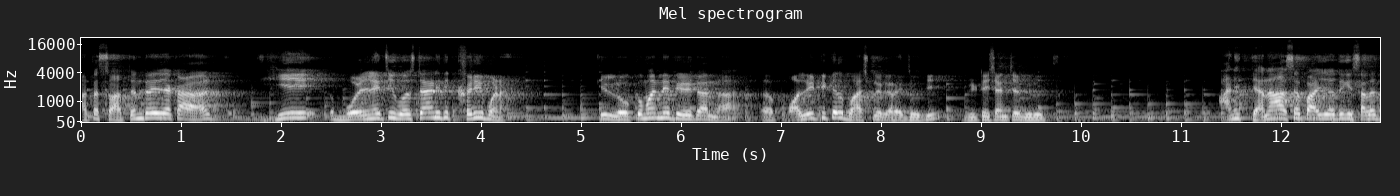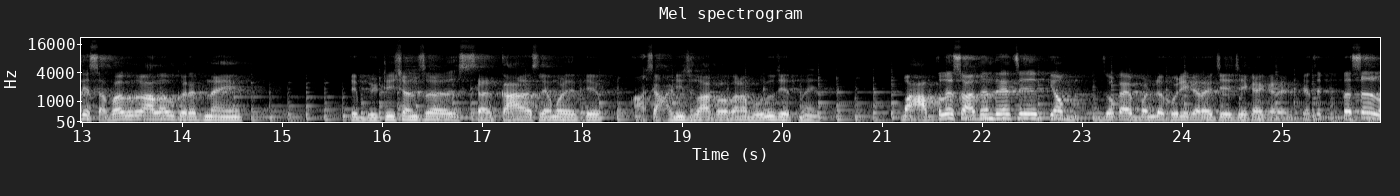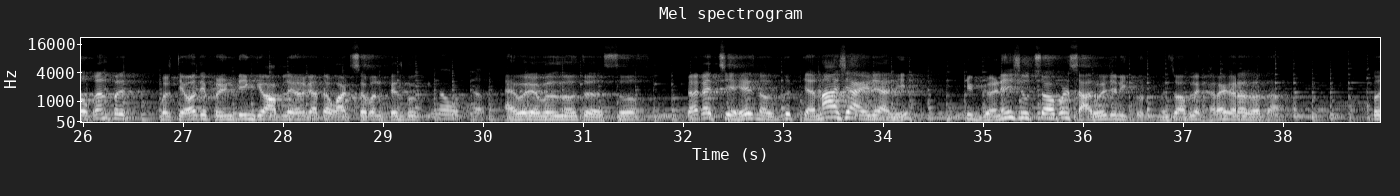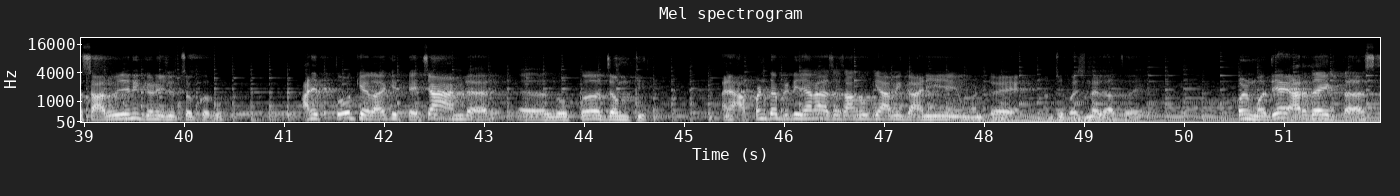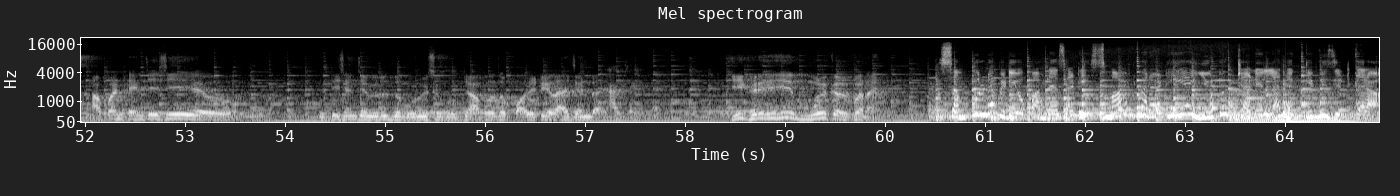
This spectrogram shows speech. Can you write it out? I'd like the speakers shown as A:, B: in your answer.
A: आता स्वातंत्र्याच्या काळात ही बोलण्याची गोष्ट आहे आणि ती खरी पण आहे. की लोकमान्य टिळकांना पॉलिटिकल भाषणं करायची होती ब्रिटिशांच्या विरुद्ध. आणि त्यांना असं पाहिजे होतं की साला ते सभागृह अलाव करत नाही ते ब्रिटिशांचं काळ असल्यामुळे ते असे अडीच लाख लोकांना बोलूच येत नाही मग आपलं स्वातंत्र्याचे किंवा जो काय बंडखोरी करायचे जे काय करायचे त्याचं कसं लोकांपर्यंत बरं तेव्हा ते प्रिंटिंग किंवा आपल्यासारखं आता व्हॉट्सअप आणि फेसबुक
B: नव्हतं.
A: अवेलेबल नव्हतं. सो त्याला काय चे हेच नव्हतं. तर त्यांना अशी आयडिया आली की गणेश उत्सव आपण सार्वजनिक करू. म्हणजे जो आपल्या घराघरात होता तो सार्वजनिक गणेश उत्सव करू. आणि तो केला की त्याच्या अंडर लोक जमतील. आणि आपण तर ब्रिटिशांना असं सांगू की आम्ही गाणी म्हणतोय आमची भजनं गातोय. पण मध्ये अर्धा एक तास आपण त्यांच्याशी ब्रिटिशांच्या विरुद्ध बोलू शकू की आपला जो पॉलिटिकल अजेंडा आहे. ही खरी त्याची मूळ कल्पना आहे.
C: संपूर्ण व्हिडिओ पाहण्यासाठी स्मार्ट मराठी या यूट्यूब चॅनेलला नक्की व्हिजिट करा.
